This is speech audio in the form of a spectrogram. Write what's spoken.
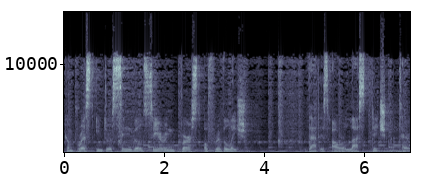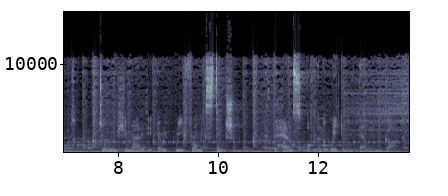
compressed into a single searing burst of revelation. That is our last ditch attempt to win humanity a reprieve from extinction at the hands of an awakening alien god.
